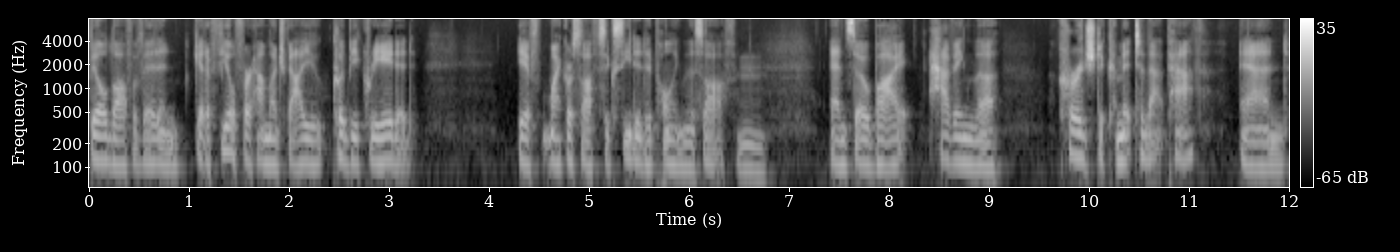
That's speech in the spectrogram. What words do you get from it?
build off of it and get a feel for how much value could be created if Microsoft succeeded at pulling this off. Mm. And so by having the courage to commit to that path and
